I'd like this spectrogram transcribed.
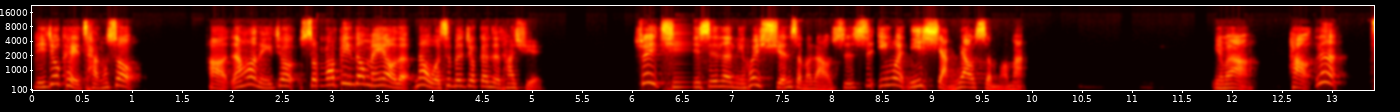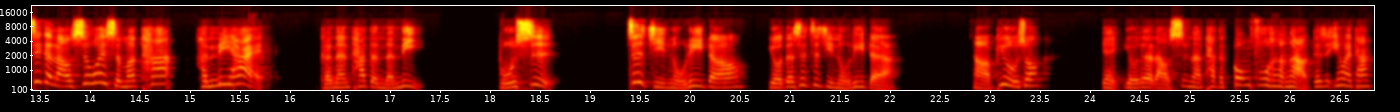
你就可以长寿，好，然后你就什么病都没有了。那我是不是就跟着他学？所以其实呢，你会选什么老师，是因为你想要什么嘛？有没有？好，那这个老师为什么他很厉害？可能他的能力。不是自己努力的哦，有的是自己努力的啊。譬如说，诶，有的老师呢，他的功夫很好，但是因为他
